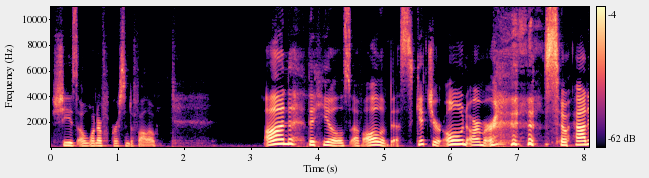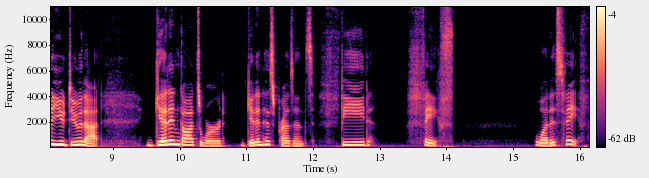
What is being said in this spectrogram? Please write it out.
She's a wonderful person to follow. On the heels of all of this, get your own armor. so, how do you do that? Get in God's Word, get in His presence, feed faith. What is faith?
